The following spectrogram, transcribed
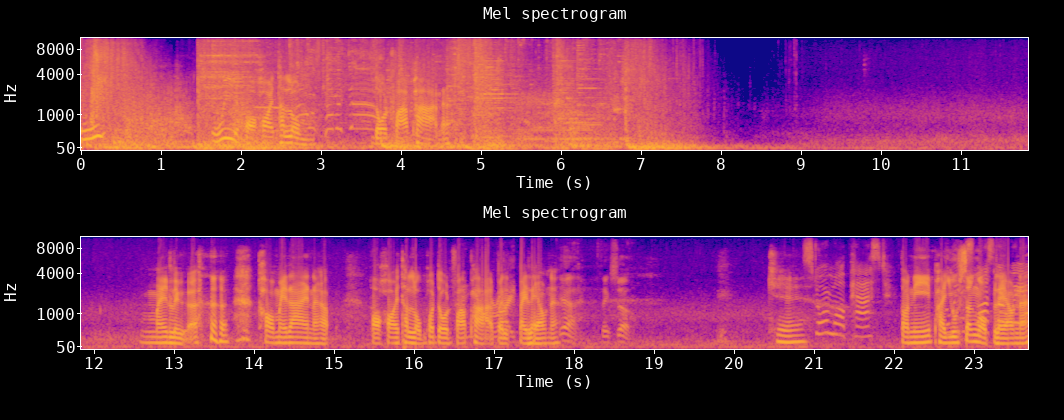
อุ้ยอุ้ยหอคอยถล่มโดนฟ้าผ่านะ ไม่เหลือ เข้าไม่ได้นะครับ หอคอยถล่มเพราะโดนฟ้าผ่าไปไปแล้วนะ Yeah, I think so. โอเค Storm wall passed. ตอนนี้พายุสงบแล้วนะ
